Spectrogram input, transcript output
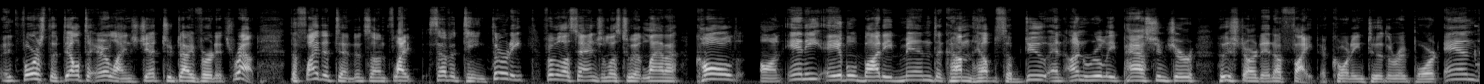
and forced the Delta Airlines jet to divert its route. The flight attendants on Flight 1730 from Los Angeles to Atlanta called on any able bodied men to come help subdue an unruly passenger who started a fight, according to the report and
